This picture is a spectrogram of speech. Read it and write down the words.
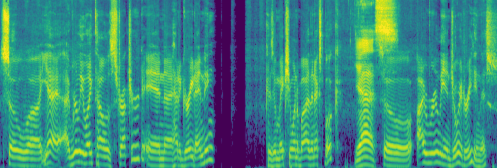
so uh, yeah, I really liked how it was structured and uh, had a great ending because it makes you want to buy the next book. Yes. So I really enjoyed reading this.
